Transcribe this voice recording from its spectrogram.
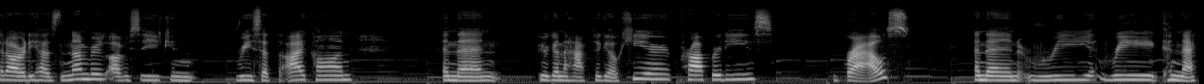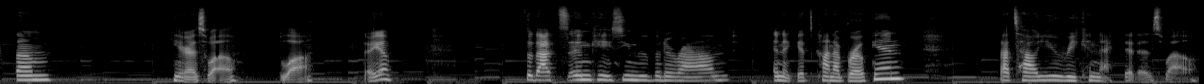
It already has the numbers. Obviously you can reset the icon and then you're going to have to go here, properties, browse, and then re reconnect them here as well. Blah. There you go. So that's in case you move it around and it gets kind of broken. That's how you reconnect it as well.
